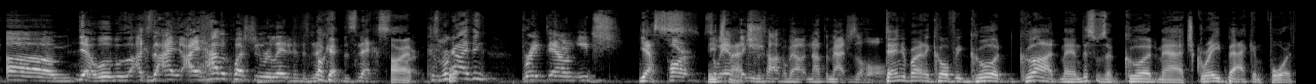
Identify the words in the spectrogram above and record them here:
Um, yeah, well, because I, I have a question related to this next, Okay. this next All right. Because we're going to, I think, break down each Yes, part so each we have match. things to talk about, not the match as a whole. Daniel Bryan and Kofi, good, God, man, this was a good match. Great back and forth.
